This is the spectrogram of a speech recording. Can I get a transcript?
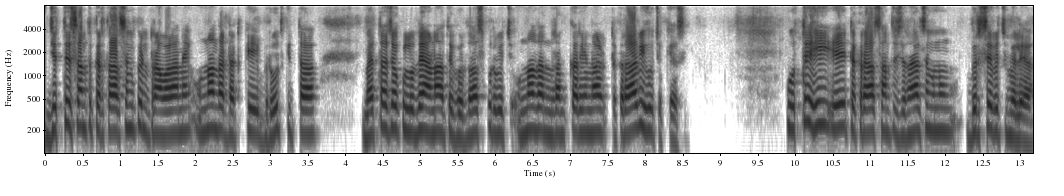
ਜਿੱਥੇ ਸੰਤ ਕਰਤਾਰ ਸਿੰਘ ਭਿੰਡਰਾਂਵਾਲਾ ਨੇ ਉਹਨਾਂ ਦਾ ਡਟ ਕੇ ਵਿਰੋਧ ਕੀਤਾ। ਮਹਿਤਾ ਚੌਕ, ਲੁਧਿਆਣਾ ਅਤੇ ਗੁਰਦਾਸਪੁਰ ਵਿੱਚ ਉਹਨਾਂ ਦਾ ਨਿਰੰਕਾਰੀ ਨਾਲ ਟਕਰਾਅ ਵੀ ਹੋ ਚੁੱਕਿਆ ਸੀ। ਉੱਥੇ ਹੀ ਇਹ ਟਕਰਾਅ ਸੰਤ ਜਰਨੈਲ ਸਿੰਘ ਨੂੰ ਵਿਰਸੇ ਵਿੱਚ ਮਿਲਿਆ।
